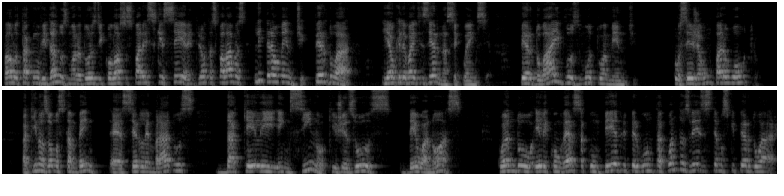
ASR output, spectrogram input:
Paulo está convidando os moradores de Colossos para esquecer, entre outras palavras, literalmente, perdoar. E é o que ele vai dizer na sequência: perdoai-vos mutuamente, ou seja, um para o outro. Aqui nós vamos também é, ser lembrados daquele ensino que Jesus deu a nós, quando ele conversa com Pedro e pergunta quantas vezes temos que perdoar.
